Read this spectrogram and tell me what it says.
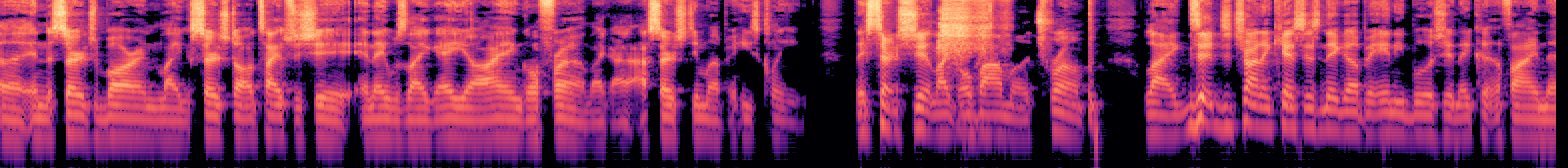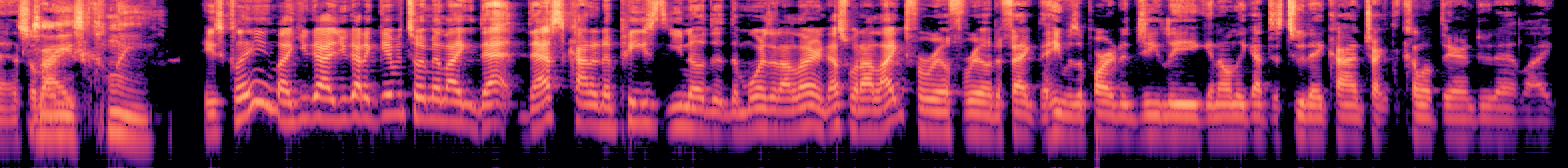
uh, in the search bar and like searched all types of shit, and they was like, "Hey y'all, I ain't gonna front." Like I, I searched him up and he's clean. They searched shit like Obama, Trump, like just trying to catch this nigga up in any bullshit. and They couldn't find that. So So like, he's clean. He's clean. Like you got you got to give it to him, and like that. That's kind of the piece. You know, the, the more that I learned, that's what I liked for real, for real. The fact that he was a part of the G League and only got this two day contract to come up there and do that. Like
